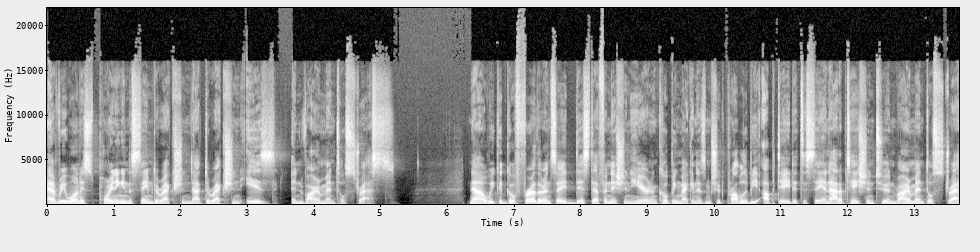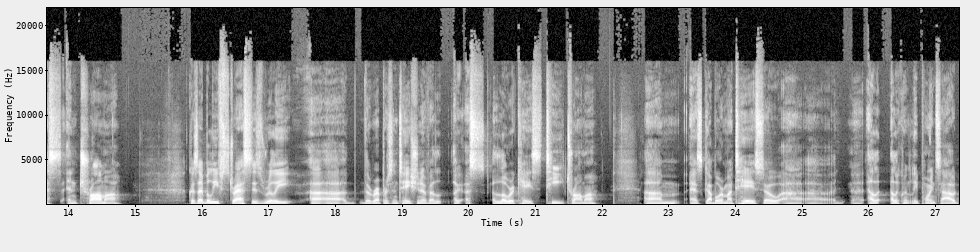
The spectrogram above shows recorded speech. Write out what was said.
everyone is pointing in the same direction. That direction is environmental stress. Now, we could go further and say this definition here and coping mechanism should probably be updated to say an adaptation to environmental stress and trauma, because I believe stress is really uh, uh, the representation of a, a, a, lowercase t trauma, um, as Gabor Mate so uh, uh elo- eloquently points out.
